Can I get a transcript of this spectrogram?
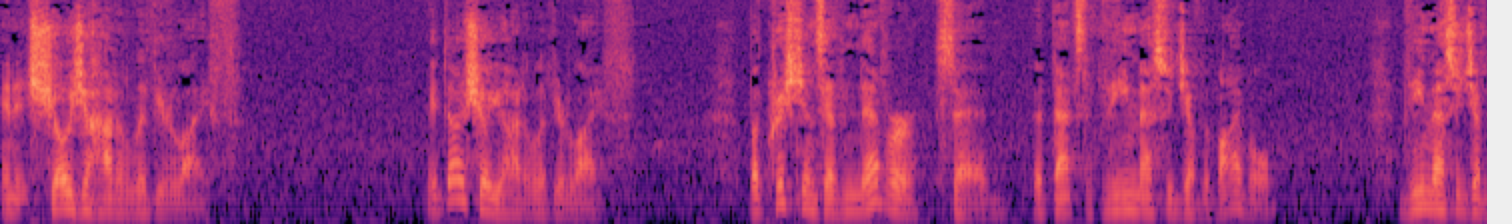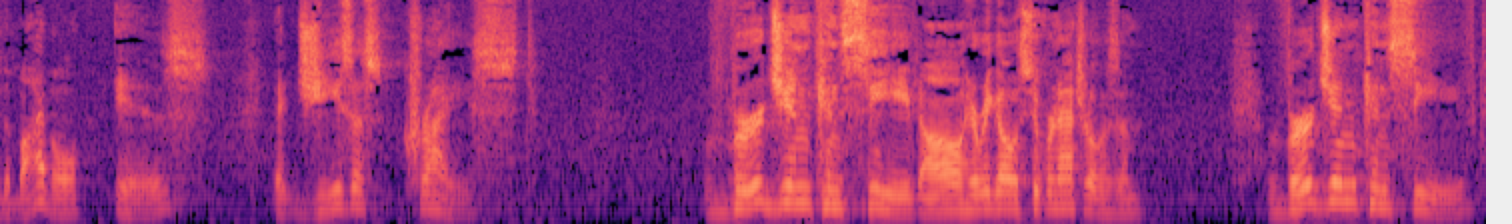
And it shows you how to live your life. It does show you how to live your life. But Christians have never said that that's the message of the Bible. The message of the Bible is that Jesus Christ, virgin conceived, oh, here we go, supernaturalism. Virgin conceived,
